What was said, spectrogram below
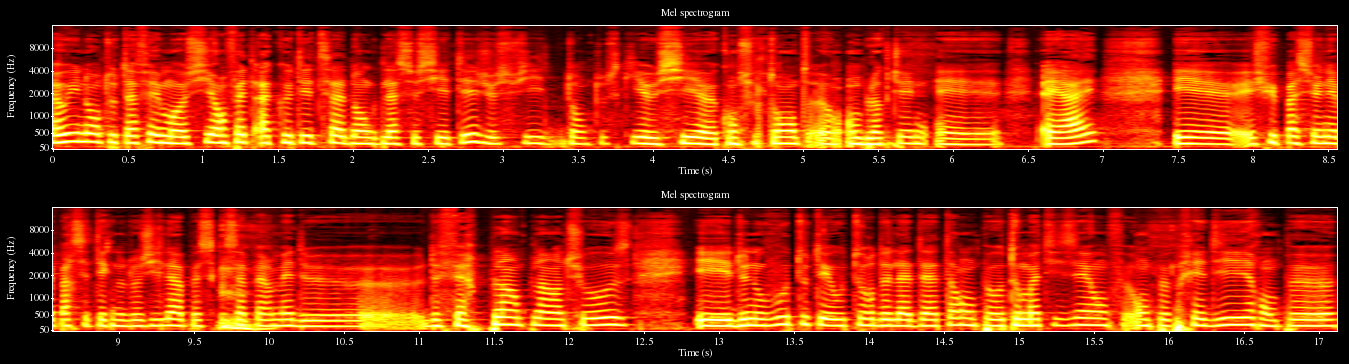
Ah oui, non, tout à fait. Moi aussi, en fait, à côté de ça, donc de la société, je suis dans tout ce qui est aussi euh, consultante euh, en blockchain et AI. Et, je suis passionnée par ces technologies-là parce que ça permet de, de faire plein, plein de choses. Et de nouveau, tout est autour de la data. On peut automatiser, on, on peut prédire, on peut,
